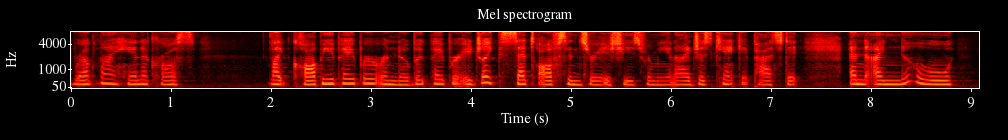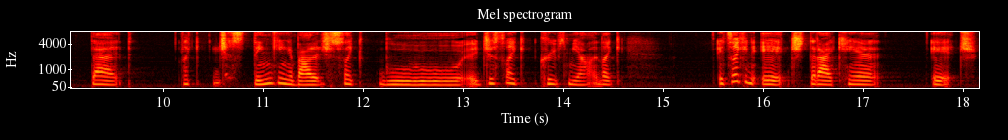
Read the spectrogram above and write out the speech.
rub my hand across like copy paper or notebook paper, it like sets off sensory issues for me and I just can't get past it. And I know that like just thinking about it just like ooh, it just like creeps me out and like it's like an itch that I can't itch.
